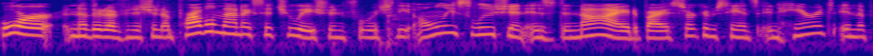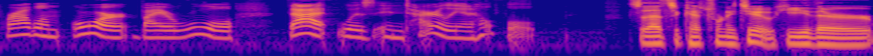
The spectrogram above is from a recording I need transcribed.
Or another definition, a problematic situation for which the only solution is denied by a circumstance inherent in the problem or by a rule that was entirely unhelpful. So that's a catch 22. He either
